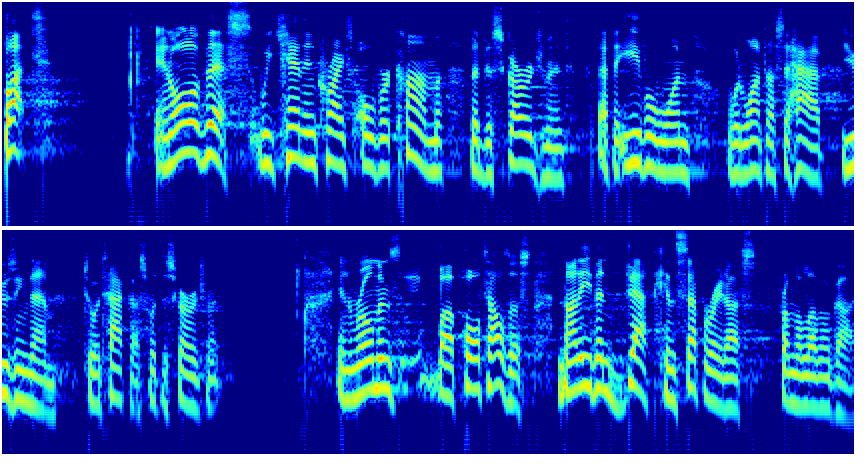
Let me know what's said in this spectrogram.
But in all of this, we can in Christ overcome the discouragement that the evil one would want us to have, using them to attack us with discouragement. In Romans, uh, Paul tells us, not even death can separate us from the love of God.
